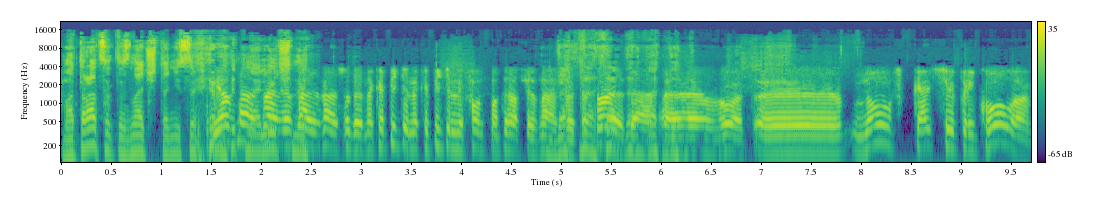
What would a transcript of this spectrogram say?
Матрац это значит, они собирают я знаю, наличные... Я знаю, знаю, что это накопитель, накопительный фонд матрац, я знаю, да, что это да, такое, да. да, да. Э, вот. Э, ну, в качестве прикола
